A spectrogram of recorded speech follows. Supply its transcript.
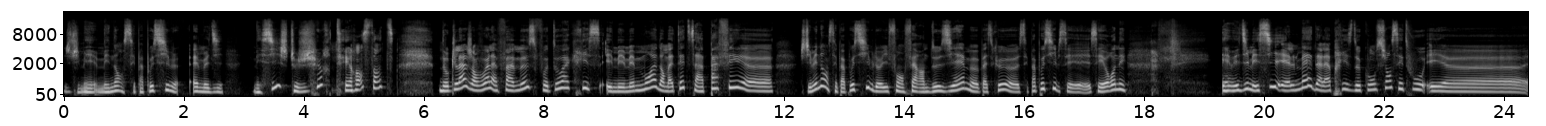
Je dis mais mais non, c'est pas possible. Elle me dit mais si, je te jure, t'es enceinte. Donc là, j'envoie la fameuse photo à Chris. Et mais même moi, dans ma tête, ça a pas fait. euh, Je dis mais non, c'est pas possible. Il faut en faire un deuxième parce que euh, c'est pas possible. C'est erroné. Et elle me dit mais si. Et elle m'aide à la prise de conscience et tout. Et euh,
